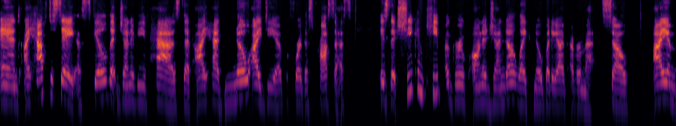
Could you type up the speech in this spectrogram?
And I have to say, a skill that Genevieve has that I had no idea before this process is that she can keep a group on agenda like nobody I've ever met. So I am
